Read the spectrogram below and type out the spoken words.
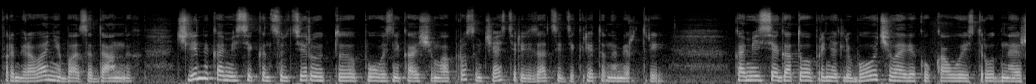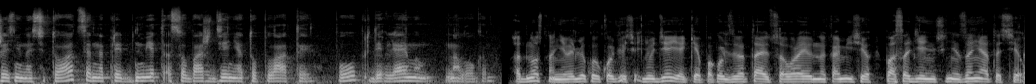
формирование базы данных. Члены комиссии консультируют э, по возникающим вопросам части реализации декрета номер три. Комиссия готова принять любого человека, у кого есть трудная жизненная ситуация на предмет освобождения от уплаты по предъявляемым налогам. Адносна невялікую колькасць людзей, якія пакуль звяртаюцца ў раённую камісію па садзейнічанні занятасці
